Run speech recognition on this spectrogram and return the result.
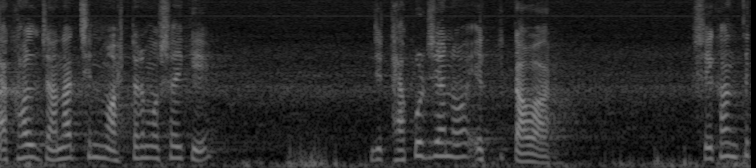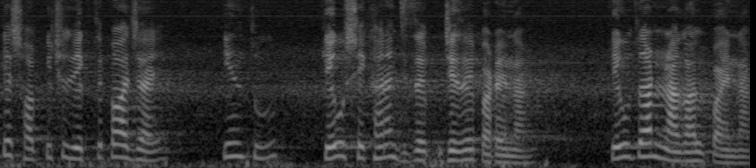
রাখাল জানাচ্ছেন মাস্টারমশাইকে যে ঠাকুর যেন একটি টাওয়ার। সেখান থেকে সব কিছু দেখতে পাওয়া যায়, কিন্তু কেউ সেখানে যেতে যেতে পারে না। কেউ তার নাগাল পায় না।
